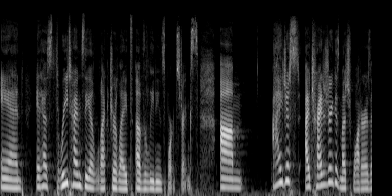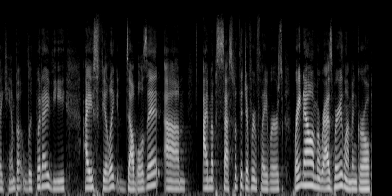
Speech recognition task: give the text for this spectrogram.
and it has three times the electrolytes of the leading sports drinks. Um, I just I try to drink as much water as I can, but liquid IV I feel like doubles it. Um, I'm obsessed with the different flavors. Right now, I'm a raspberry lemon girl.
